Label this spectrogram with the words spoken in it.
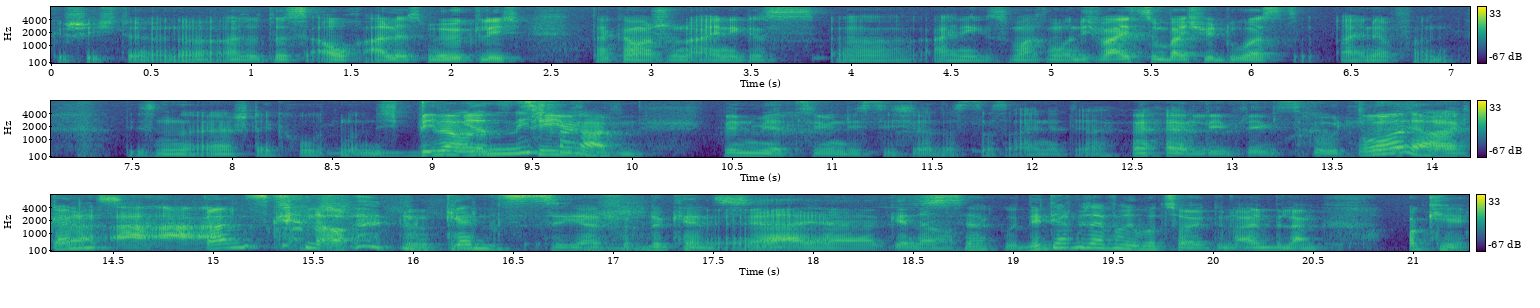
Geschichte. Ne? Also das ist auch alles möglich. Da kann man schon einiges, äh, einiges machen. Und ich weiß zum Beispiel, du hast eine von diesen äh, Steckrouten. Und ich bin, Ja, mir nicht ziemlich, verraten. bin mir ziemlich sicher, dass das eine der Lieblingsrouten Oh ist. ja, ganz, Ah, ganz genau. Du kennst sie ja schon, du kennst sie. ja, ja, genau. Sehr gut. Nee, die hat mich einfach überzeugt in allen Belangen. Okay,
